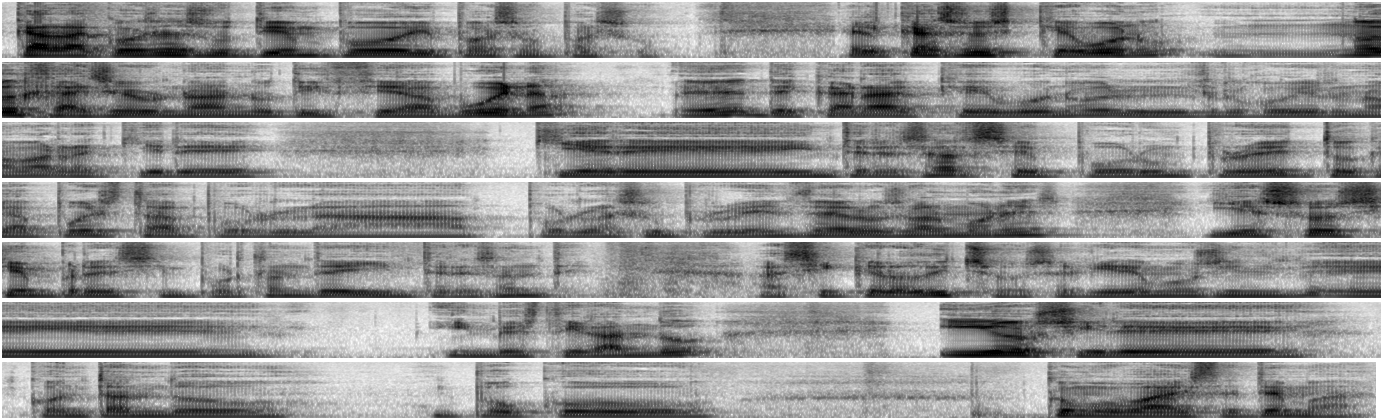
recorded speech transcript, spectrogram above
cada cosa a su tiempo y paso a paso. El caso es que, bueno, no deja de ser una noticia buena, ¿eh? de cara a que, bueno, el gobierno Navarra quiere, quiere interesarse por un proyecto que apuesta por la, por la supervivencia de los salmones y eso siempre es importante e interesante. Así que lo dicho, seguiremos eh, investigando y os iré contando un poco cómo va este tema.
